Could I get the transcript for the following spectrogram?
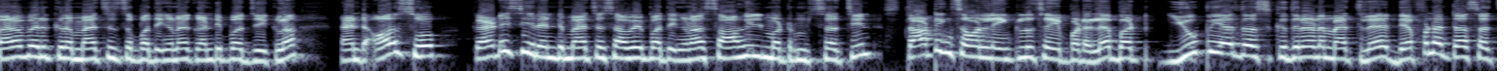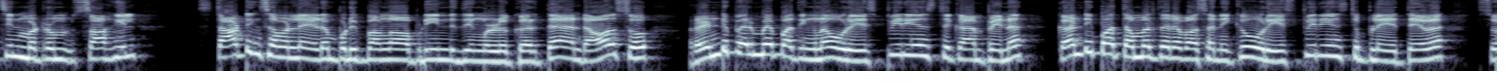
வரவிருக்கிற மேட்சஸை பார்த்தீங்கன்னா கண்டிப்பாக ஜெயிக்கலாம். அண்ட் ஆல்சோ கடைசி ரெண்டு மேட்சஸாகவே பார்த்தீங்கன்னா சாஹில் மற்றும் சச்சின் ஸ்டார்டிங் செவனில் இன்க்ளூட் செய்யப்படலை. பட் யூபி எதிரான மேட்ச்சில் டெஃபினட்டாக சச்சின் மற்றும் சாஹில் ஸ்டார்டிங் செவனில் இடம் பிடிப்பாங்க அப்படின்றது எங்களோட கருத்து. அண்ட் ஆல்சோ ரெண்டு பேருமே பார்த்தீங்கன்னா ஒரு எக்ஸ்பீரியன்ஸ்டு கேம்பெயினர் கண்டிப்பாக தமிழ் தலைவாசனிக்கு ஒரு எக்ஸ்பீரியன்ஸ்டு பிளேயர் தேவை. ஸோ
